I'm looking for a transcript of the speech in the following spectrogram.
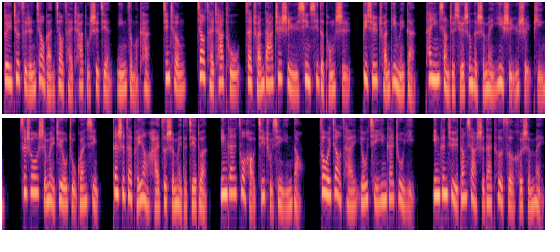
对这次人教版教材插图事件，您怎么看？京城教材插图在传达知识与信息的同时，必须传递美感，它影响着学生的审美意识与水平。虽说审美具有主观性，但是在培养孩子审美的阶段，应该做好基础性引导。作为教材，尤其应该注意，应根据当下时代特色和审美，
